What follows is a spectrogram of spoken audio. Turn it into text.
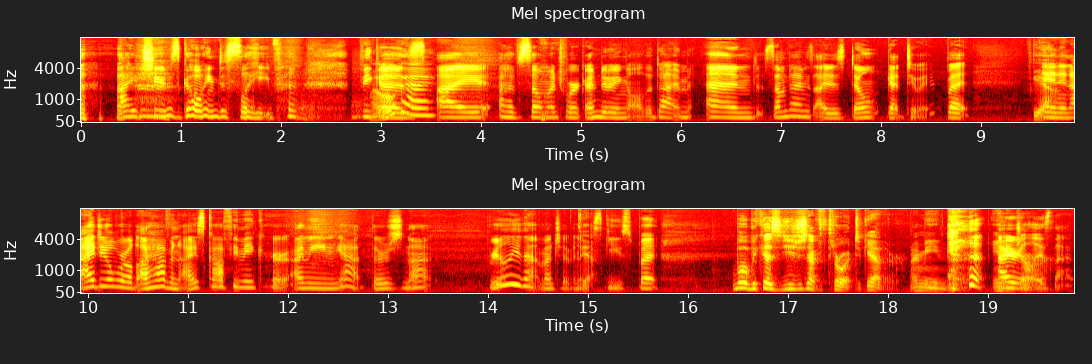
I choose going to sleep because Okay. I have so much work I'm doing all the time and sometimes I just don't get to it. But Yeah. in an ideal world, I have an iced coffee maker. I mean, yeah, there's not really that much of an Yeah. excuse, but well, because you just have to throw it together. I mean, I realize that.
